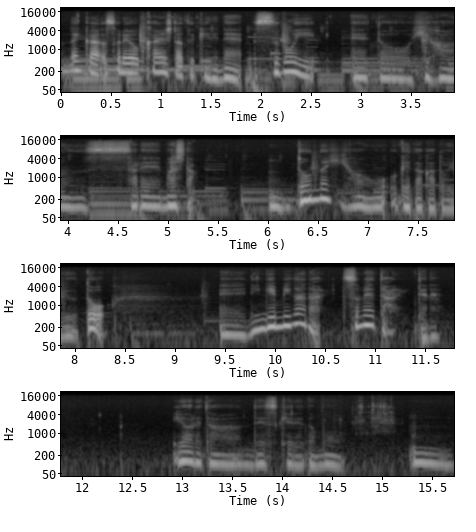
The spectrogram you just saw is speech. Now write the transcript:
なんかそれを返した時にねすごい、えーと、批判されました、うん、どんな批判を受けたかというと、えー、人間味がない冷たいってね言われたんですけれども、うん、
